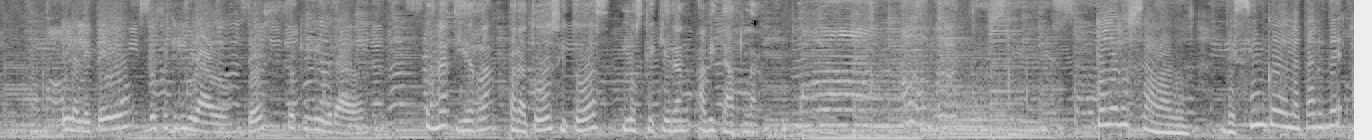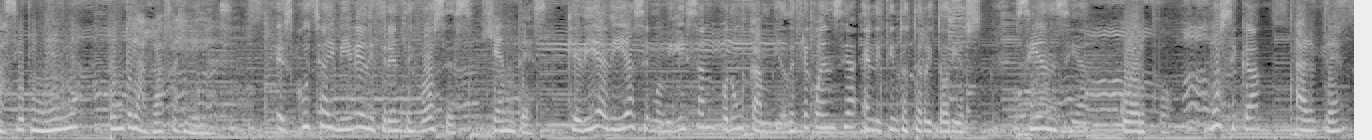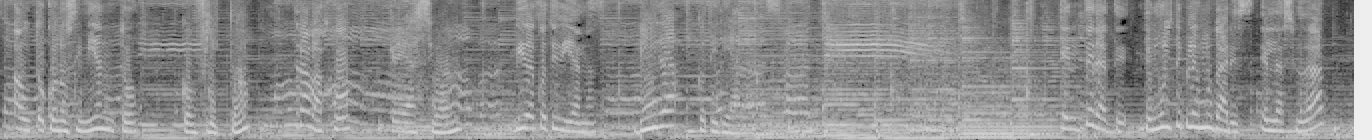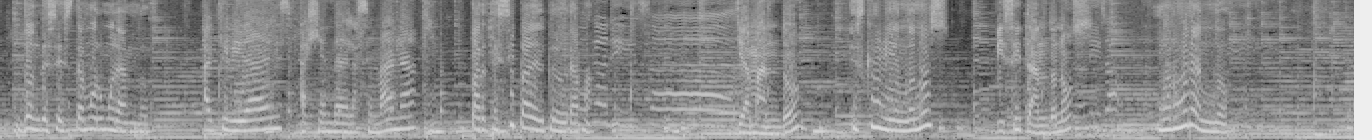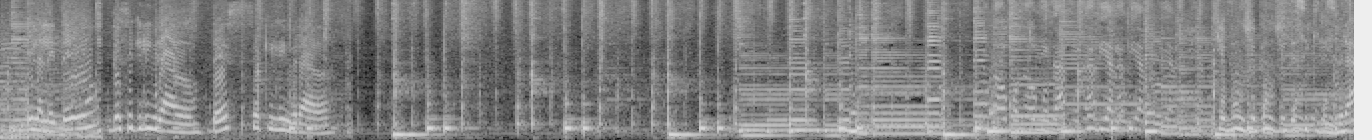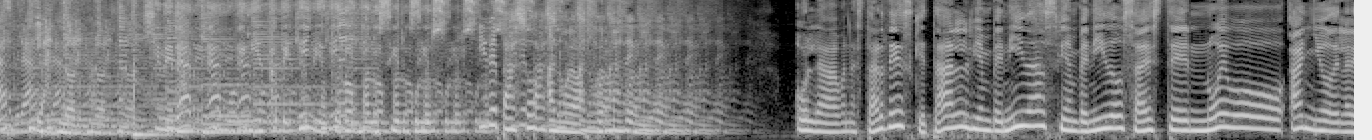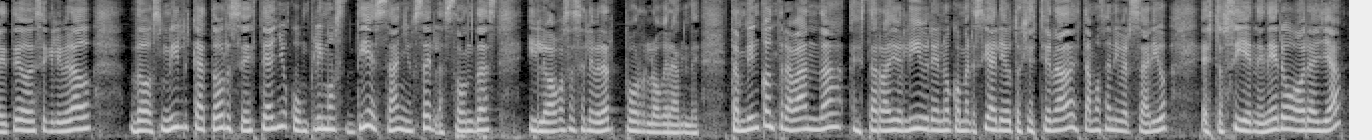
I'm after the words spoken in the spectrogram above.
El aleteo desequilibrado, desequilibrado. una tierra para todos y todas los que quieran habitarla. Todos los sábados, de 5 de la tarde a 7 y media, ponte las gafas lilas. Escucha y vive diferentes voces Gentes, que día a día se movilizan por un cambio de frecuencia en distintos territorios. Ciencia, cuerpo, música, arte, autoconocimiento, conflicto, trabajo, creación, vida cotidiana. vida cotidiana. Entérate de múltiples lugares en la ciudad donde se está murmurando. Actividades, agenda de la semana, Participa del programa, llamando, escribiéndonos, visitándonos, murmurando. el aleteo Desequilibrado, desequilibrado. Que busca desequilibrar las normas Generar un movimiento pequeño que rompa los círculos. y de paso a nuevas formas de vida. Hola, buenas tardes, ¿qué tal? Bienvenidas, bienvenidos a este nuevo año del aleteo desequilibrado 2014. Este año cumplimos 10 años en las ondas y lo vamos a celebrar por lo grande. También Contrabanda, esta radio libre, no comercial y autogestionada, estamos de aniversario, esto sí, en enero, ahora ya.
